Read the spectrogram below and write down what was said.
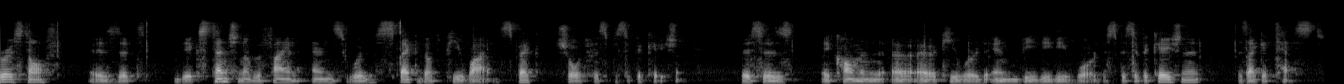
First off is that the extension of the file ends with spec.py, spec short for specification. This is a common uh, uh, keyword in BDD word. The specification is like a test.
